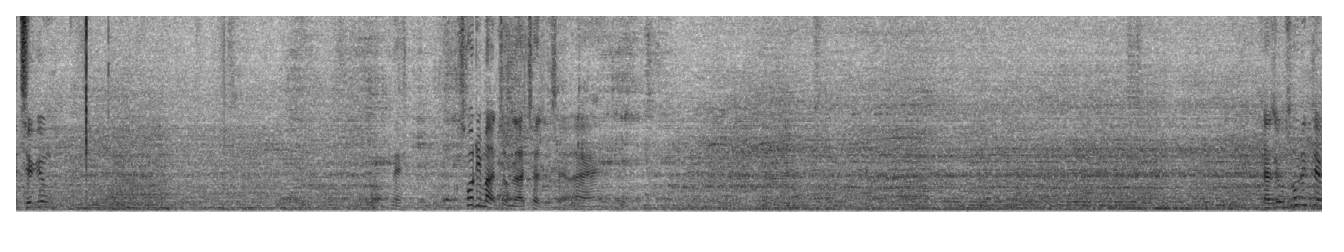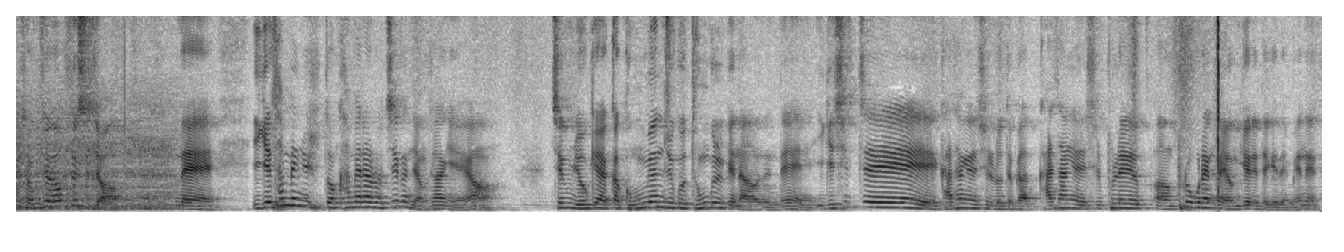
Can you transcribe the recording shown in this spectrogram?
네, 지금 네, 소리만 좀 낮춰주세요. 네. 자, 지금 소리 때문에 정신 없으시죠? 네, 이게 360도 카메라로 찍은 영상이에요. 지금 여기 약간 공면주고 둥글게 나오는데 이게 실제 가상현실로 들어가 가상현실 플레이 어, 프로그램과 연결이 되게 되면은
